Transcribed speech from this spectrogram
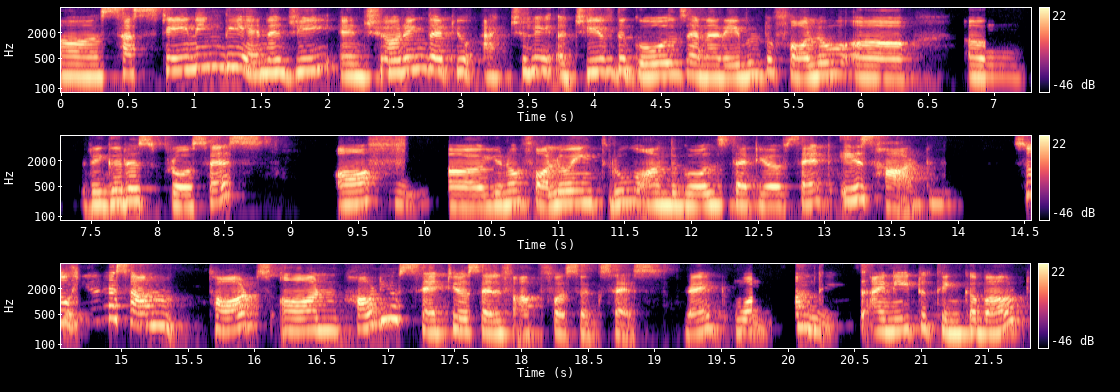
uh, sustaining the energy, ensuring that you actually achieve the goals and are able to follow a, a mm. rigorous process of mm. uh, you know following through on the goals that you have set is hard. Mm. So here are some thoughts on how do you set yourself up for success, right? What are some hmm. things I need to think about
